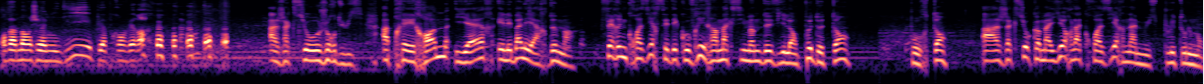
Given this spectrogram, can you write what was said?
on va manger à midi et puis après on verra. Ajaccio aujourd'hui, après Rome hier et les Baléares demain. Faire une croisière, c'est découvrir un maximum de villes en peu de temps. Pourtant, à Ajaccio comme ailleurs, la croisière n'amuse plus tout le monde.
